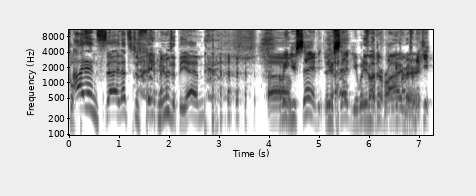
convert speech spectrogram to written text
cool. I didn't say that's just fake news at the end. I mean, you said you said you would in vote the the Republican primary for. Nikki.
